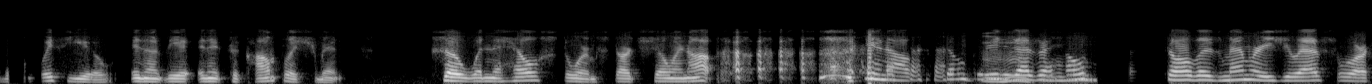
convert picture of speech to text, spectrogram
mm-hmm. with you in, a, the, in its accomplishment. So when the hellstorm starts showing up, you know, don't greet mm-hmm. it as a hellstorm to all those memories you asked for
